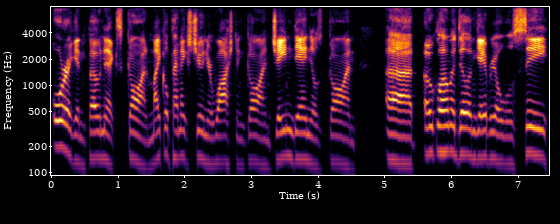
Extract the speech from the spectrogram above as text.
Oregon, Bo Nix gone, Michael Penix Jr. Washington gone, Jayden Daniels gone, uh, Oklahoma Dillon Gabriel we'll see.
